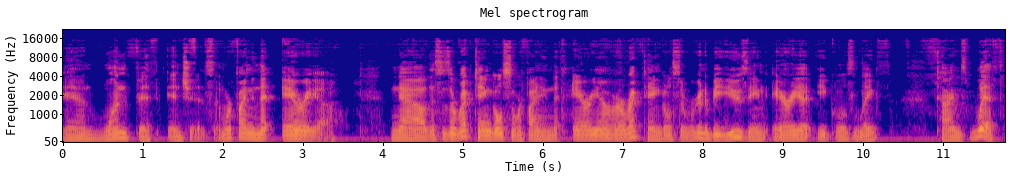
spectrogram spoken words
and 1 5th inches. And we're finding the area. Now, this is a rectangle, so we're finding the area of our rectangle. So we're going to be using area equals length times width.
